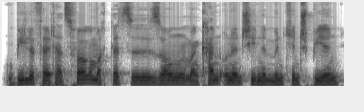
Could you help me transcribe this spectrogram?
Bielefeld hat es vorgemacht letzte Saison, man kann unentschieden in München spielen.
